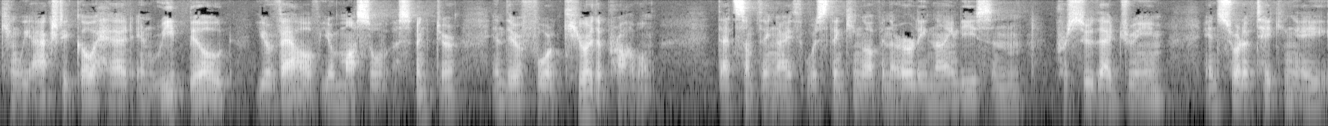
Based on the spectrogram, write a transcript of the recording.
can we actually go ahead and rebuild your valve, your muscle sphincter, and therefore cure the problem. That's something I was thinking of in the early 90s and pursue that dream and sort of taking a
